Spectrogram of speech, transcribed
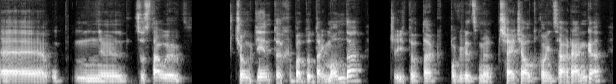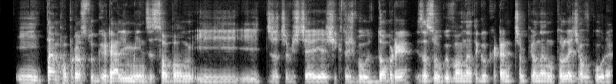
e, up- m, e, zostały wciągnięte chyba do Diamonda, czyli to tak powiedzmy trzecia od końca ranga i tam po prostu grali między sobą i, i rzeczywiście jeśli ktoś był dobry, zasługiwał na tego Grand Championa, no to leciał w górę.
